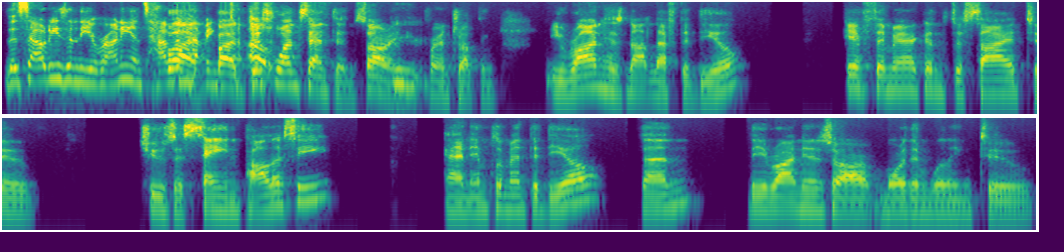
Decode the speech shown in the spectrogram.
the Saudis and the Iranians have but, been having. But to, just oh. one sentence. Sorry mm-hmm. for interrupting. Iran has not left the deal if the Americans decide to choose a sane policy and implement the deal, then the Iranians are more than willing to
